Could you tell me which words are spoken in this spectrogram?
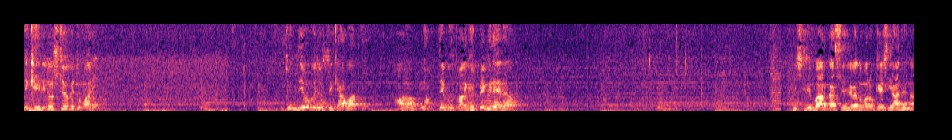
इतनी गहरी दोस्ती होगी तुम्हारी? जल्दी हो गई दोस्ती, क्या बात है? और अब हफ़्ते भर तुम्हारे घर पे भी रह रहा हो। पिछली बार का सेजल का तुम्हारा केस याद है ना?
